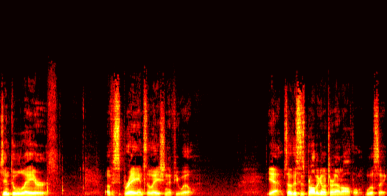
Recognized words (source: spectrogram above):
gentle layer of spray insulation, if you will. Yeah, so this is probably going to turn out awful. We'll see.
